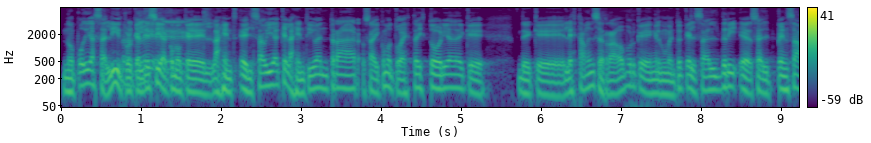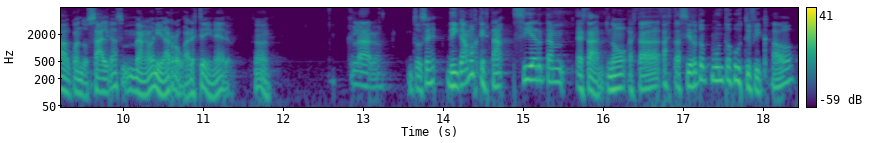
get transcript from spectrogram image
No podía salir porque él decía como que la gente. Él sabía que la gente iba a entrar. O sea, hay como toda esta historia de que de que él estaba encerrado porque en el momento en que él saldría, eh, o sea, él pensaba, cuando salgas, me van a venir a robar este dinero, ¿sabes? Claro. Entonces, digamos que está cierta, está, no, está hasta cierto punto justificado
